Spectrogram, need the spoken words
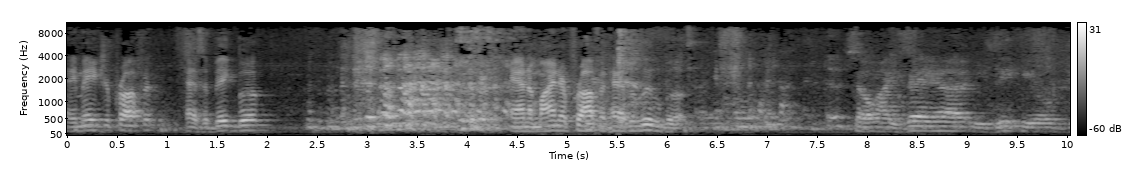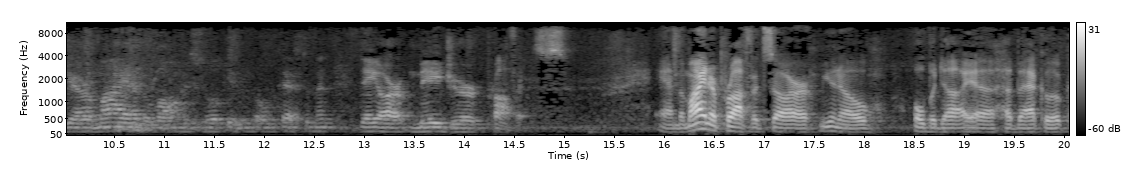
A major prophet has a big book, and a minor prophet has a little book. So Isaiah, Ezekiel, Jeremiah, the longest book in the Old Testament, they are major prophets. And the minor prophets are, you know, Obadiah, Habakkuk,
